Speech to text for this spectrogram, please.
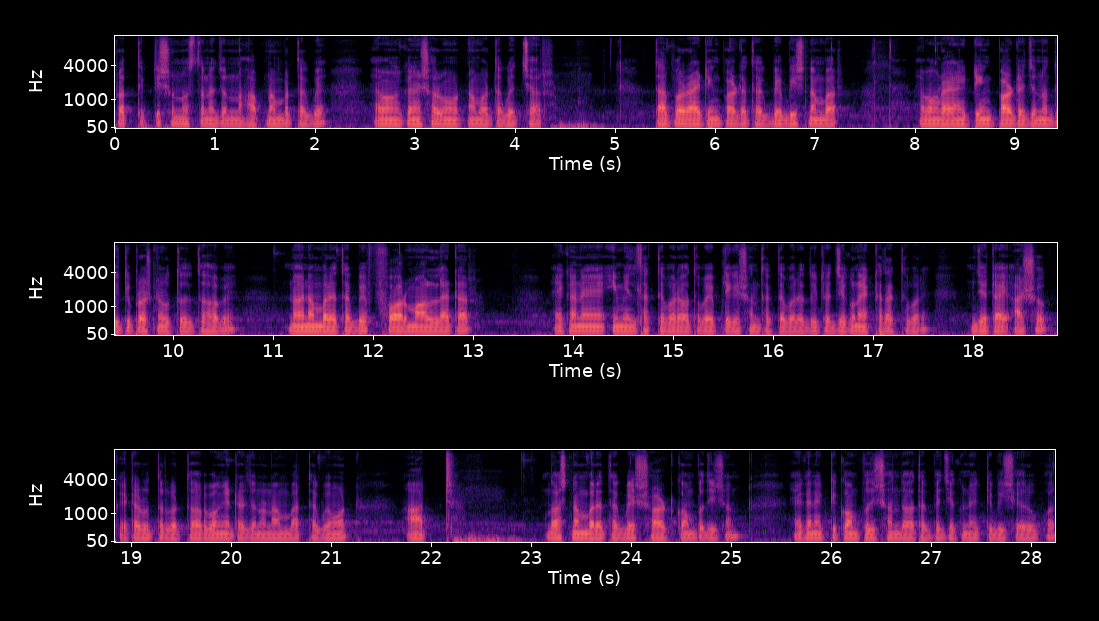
প্রত্যেকটি শূন্যস্থানের জন্য হাফ নাম্বার থাকবে এবং এখানে সর্বমোট নাম্বার থাকবে চার। তারপর রাইটিং পার্টে থাকবে বিশ নাম্বার এবং রাইটিং পার্টের জন্য দুইটি প্রশ্নের উত্তর দিতে হবে। নয় নম্বরে থাকবে ফর্মাল লেটার এখানে ইমেল থাকতে পারে অথবা অ্যাপ্লিকেশন থাকতে পারে দুইটার যে কোনো একটা থাকতে পারে। যেটাই আসুক, এটার উত্তর করতে হবে এবং এটার জন্য নাম্বার থাকবে মোট আট। দশ নম্বরে থাকবে শর্ট কম্পোজিশন এখানে একটি কম্পোজিশন দেওয়া থাকবে যে কোনো একটি বিষয়ের উপর।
